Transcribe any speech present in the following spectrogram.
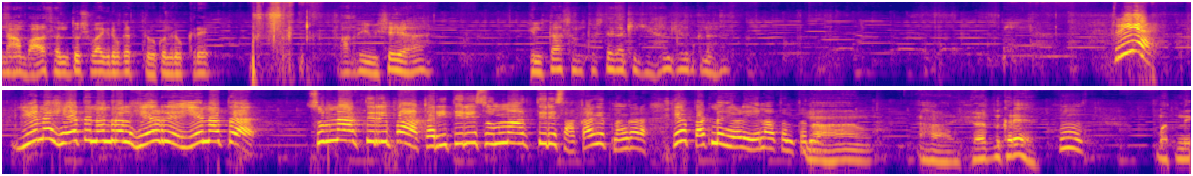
ನಾ ಭಾಳ ಸಂತೋಷವಾಗಿರ್ಬೇಕಂತ ತಿಳ್ಕೊಂಡಿರ್ಬೇಕ್ರೆ. ಆದ್ರೆ ಈ ವಿಷಯ ಇಂಥ ಸಂತೋಷದಾಗ ಆಕಿಗೆ ಹೆಂಗೆ ಹೇಳ್ಬೇಕು ನಾ ರೀ ಏನ ಹೇಳ್ತೇನಂದ್ರಲ್ಲ ಹೇಳ್ರಿ ಏನಾತ? ಸುಮ್ಮನೆ ಆಗ್ತೀರಿಪ್ಪ ಕರಿತೀರಿ ಸುಮ್ಮನೆ ಆಗ್ತೀರಿ ಸಾಕಾಗೈತ್ ನಂಗಾರ. ಹೇಳ ಪಟ್ನ ಹೇಳಿ ಏನಾತಂತ ನಾ ಹೇಳ್ತೀನಿ ಖರೆ. ಹ್ಮ್. ಮತ್ತು ನೀ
